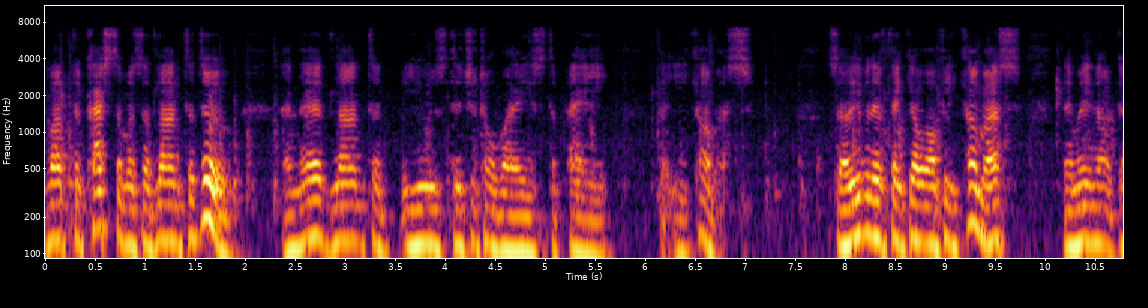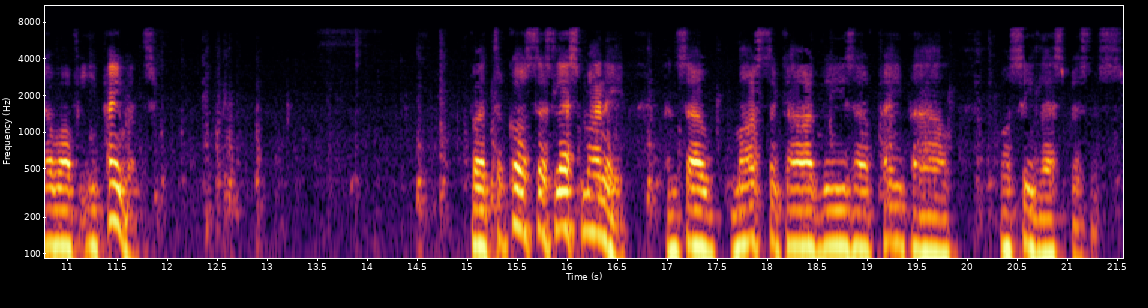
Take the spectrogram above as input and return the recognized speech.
what the customers had learned to do, and they'd learned to use digital ways to pay for e-commerce. So even if they go off e-commerce, they may not go off e-payment. But of course, there's less money, and so MasterCard, Visa, PayPal will see less business.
